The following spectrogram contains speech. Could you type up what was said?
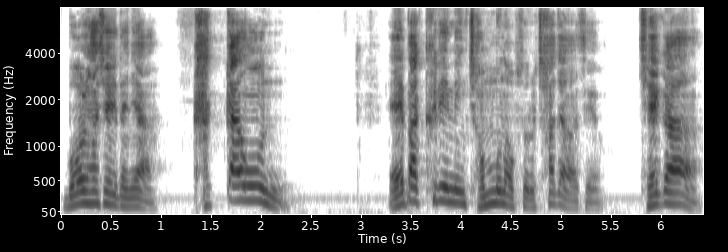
뭘 하셔야 되냐? 가까운 에바 클리닝 전문 업소를 찾아가세요. 제가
